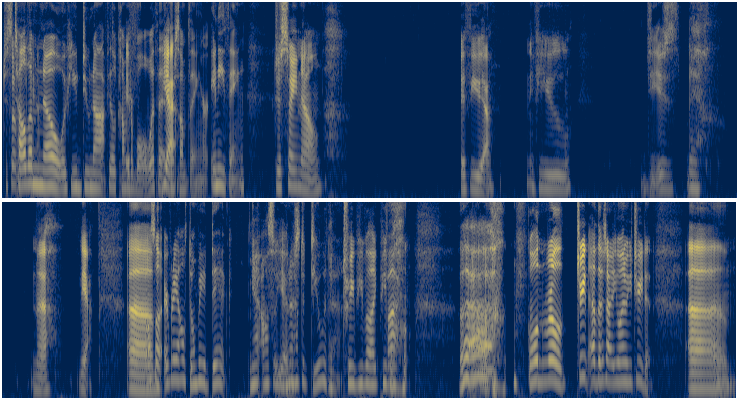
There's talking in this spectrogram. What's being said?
Just some- tell them yeah. no if you do not feel comfortable with it yeah. or something or anything. Just say no. If you yeah, if you, you just eh, nah yeah. Um, also, everybody else, don't be a dick. yeah. Also yeah, You don't have to deal with that. treat people like people. Golden rule: treat others how you want to be treated. Um,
